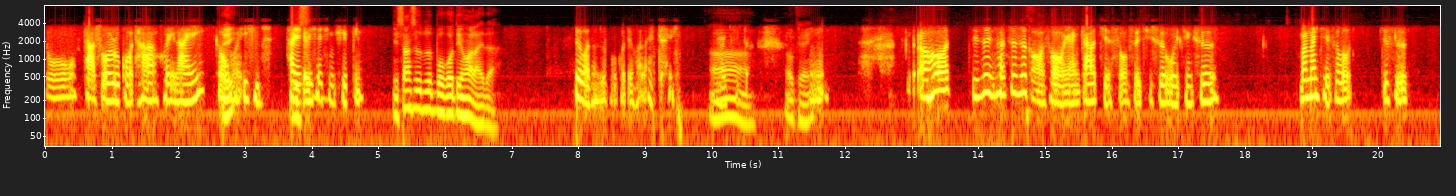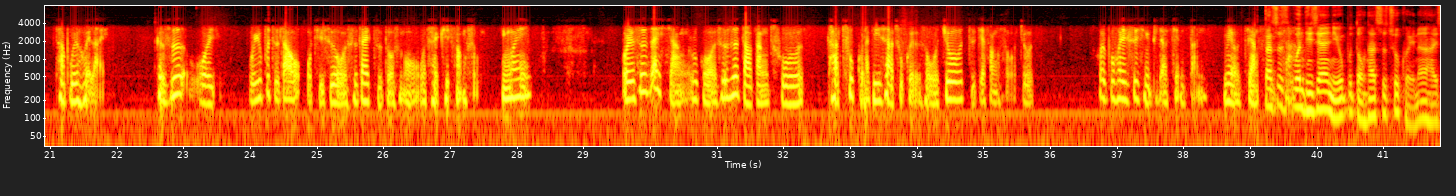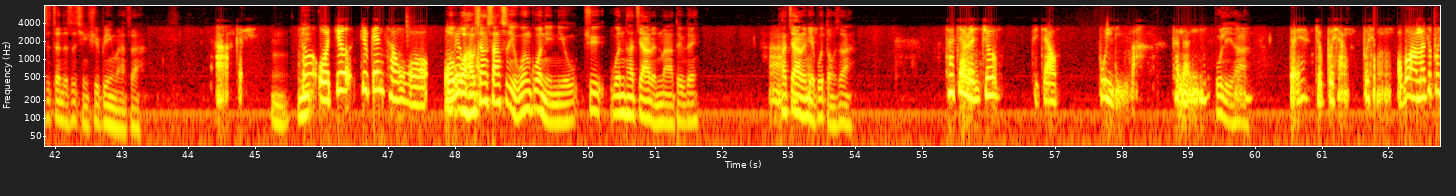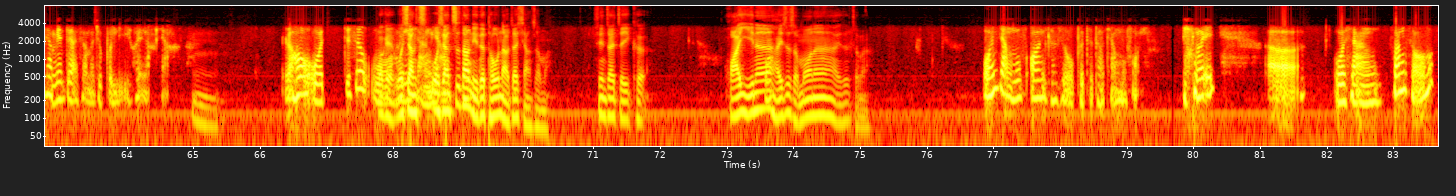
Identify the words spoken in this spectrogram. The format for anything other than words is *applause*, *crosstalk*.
说他说如果他回来跟我们一起，他也有一些情绪病。你上次是不是拨过电话来的？对我上次拨过电话来对，啊得，OK，嗯，然后其实他这次跟我说我应该要接受，所以其实我已经是慢慢接受，就是他不会回来。可是我我又不知道，我其实我是在执着什么，我才可以放手，因为我也是在想，如果是不是早当初他出轨，他第一次他出轨的时候，我就直接放手，就会不会事情比较简单，没有这样。但是问题现在你又不懂他是出轨呢，还是真的是情绪病嘛，是吧？啊，對，嗯，你所以我就就变成我我我好像上次有问过你，你有去问他家人嘛，对不对？啊他家人也不懂是吧？他家人就比较不理吧，可能不理他。對就不想不想，我不知道他們是不想面對還是他們就不理会了呀。嗯然后我就是我我想要我想知道你的头脑在想什麼。現在这一刻，怀疑呢，我還是什么呢？还是怎么？我很想 move on，可是我不知道怎樣 move on，*laughs* 因为呃，我想放手，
